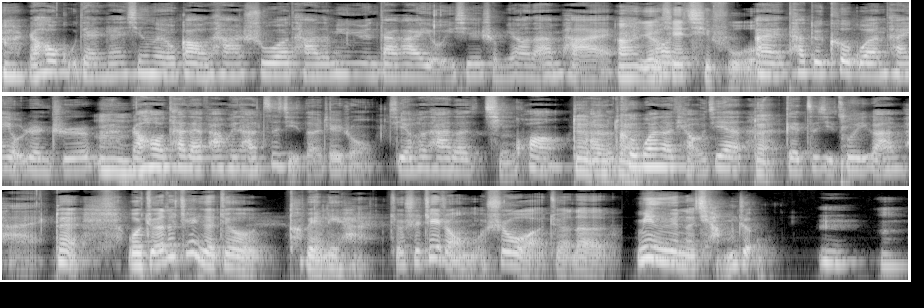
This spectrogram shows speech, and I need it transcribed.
嗯然后古典占星呢又告诉他说他的命运大概有一些什么样的安排，嗯，有些起伏。哎，他对客观他也有认知，嗯然后他再发挥他自己的这种结合他的情况，对对对他的客观的条件，对给自己做一个安排。对，我觉得这个就特别厉害，就是这种是我觉得命运的强者。嗯嗯，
